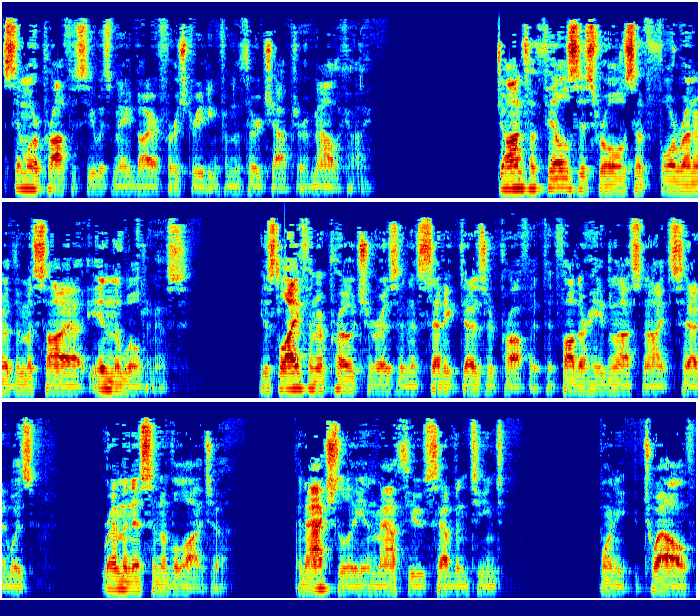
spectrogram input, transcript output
Similar prophecy was made by our first reading from the third chapter of Malachi. John fulfills this role as a forerunner of the Messiah in the wilderness. His life and approach are as an ascetic desert prophet that Father Hayden last night said was reminiscent of Elijah. And actually, in Matthew 17 20, 12,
